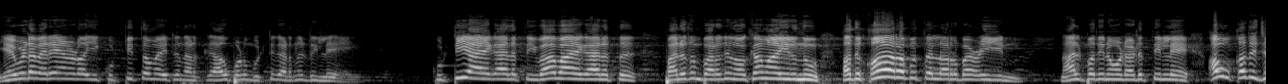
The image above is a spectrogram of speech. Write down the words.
എവിടെ വരെയാണോ ഈ കുട്ടിത്വമായിട്ട് നടക്കുക? അത് ഇപ്പോഴും വിട്ട് കടന്നിട്ടില്ലേ? കുട്ടിയായ കാലത്ത് യുവാവായ കാലത്ത് പലതും പറഞ്ഞു നോക്കാമായിരുന്നു. അത് കോറബുത്തൽ അർബഈൻ. നാൽപ്പതിനോട് അടുത്തില്ലേ? ഔ കത്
